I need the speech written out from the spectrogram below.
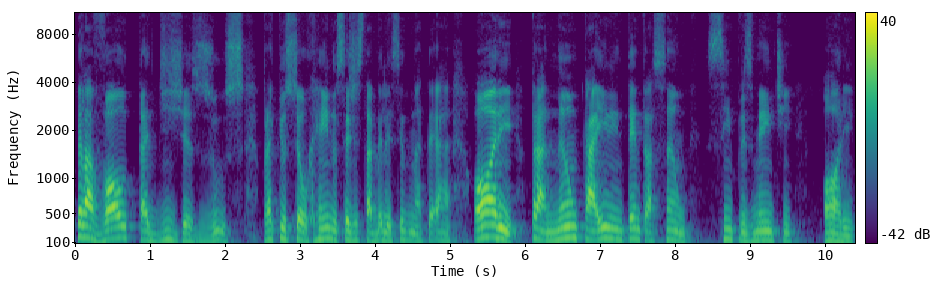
pela volta de Jesus, para que o seu reino seja estabelecido na terra. Ore para não cair em tentação, simplesmente ore.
